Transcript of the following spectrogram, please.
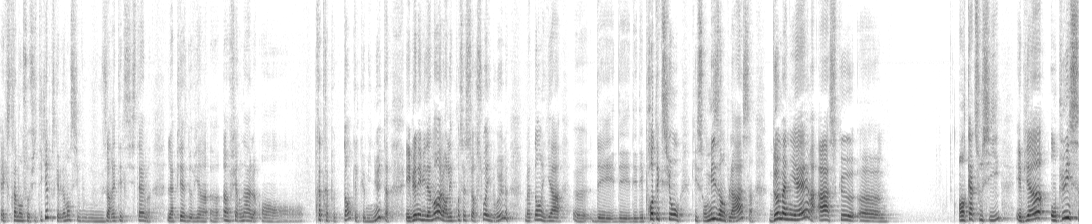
extrêmement sophistiqué parce qu'évidemment si vous arrêtez le système la pièce devient infernale en très très peu de temps, quelques minutes. Et bien évidemment, alors les processeurs soit ils brûlent, maintenant il y a euh, des, des, protections qui sont mises en place de manière à ce que euh, en cas de souci, eh bien on puisse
